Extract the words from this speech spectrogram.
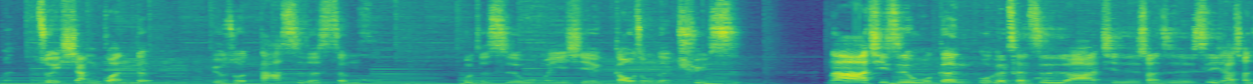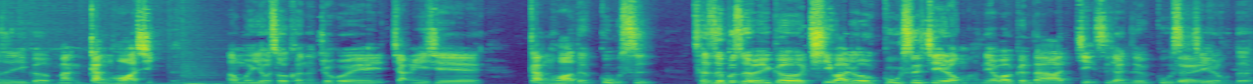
们最相关的，比如说大师的生活，或者是我们一些高中的趣事。那其实我跟我跟陈氏啊，其实算是私底下算是一个蛮干话型的。那我们有时候可能就会讲一些干话的故事。陈氏不是有一个气话叫故事接龙嘛？你要不要跟大家解释一下你这个故事接龙的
